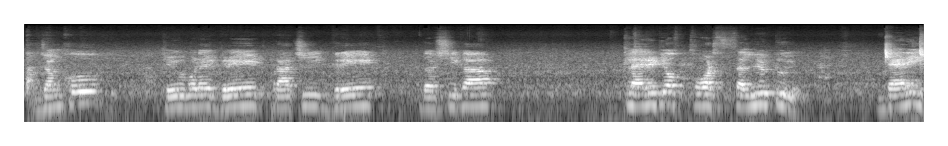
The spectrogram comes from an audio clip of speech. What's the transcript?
को जंको केयू बड़े great Prachi great Darshika clarity of thoughts salute to you daring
